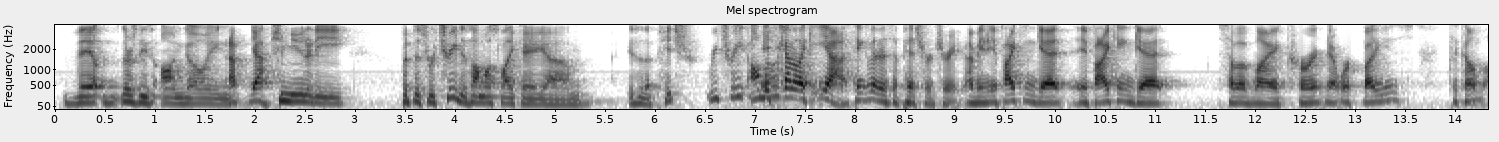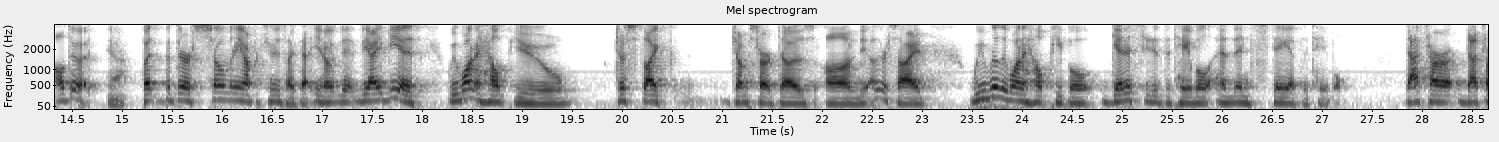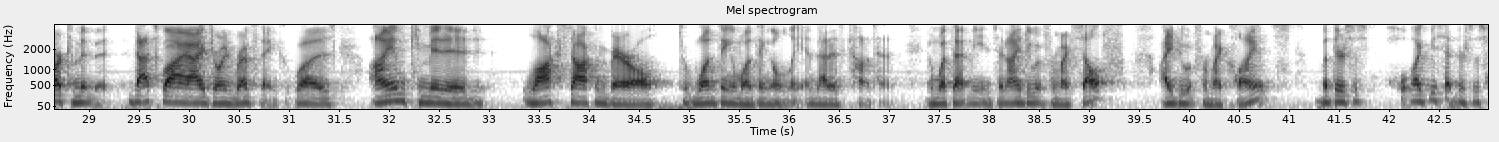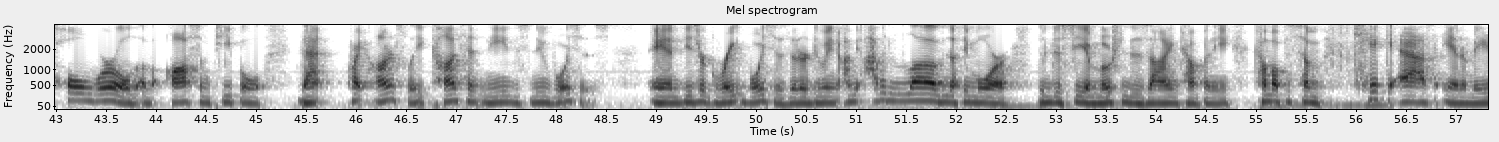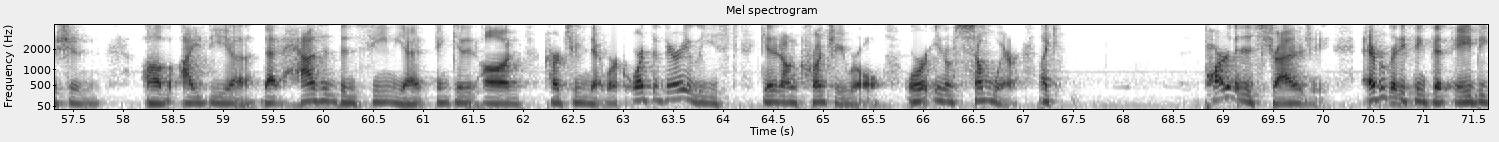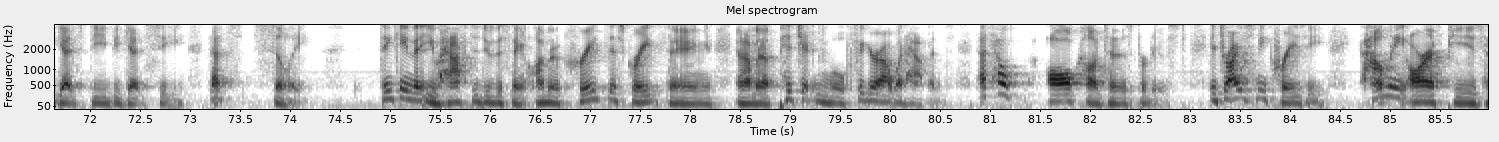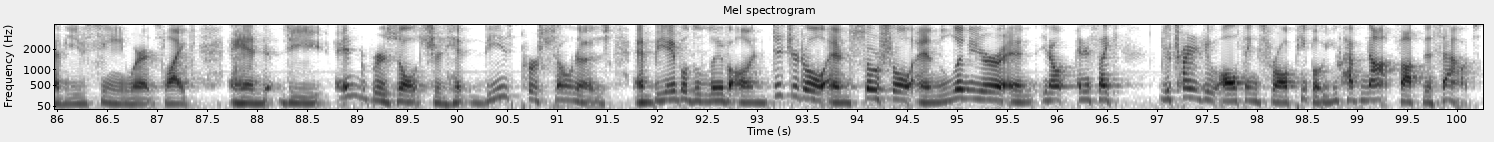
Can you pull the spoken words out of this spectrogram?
they, there's these ongoing Uh, yeah. community, but this retreat is almost like a, um, is it a pitch retreat almost? It's kind of like yeah, think of it as a pitch retreat. I mean, if I can get if I can get some of my current network buddies to come, I'll do it. Yeah. But but there are so many opportunities like that. You know, the, the idea is we want to help you just like Jumpstart does on the other side. We really want to help people get a seat at the table and then stay at the table. That's our that's our commitment. That's why I joined RevThink was I am committed lock, stock, and barrel to one thing and one thing only, and that is content and what that means. And I do it for myself. I do it for my clients. But there's this whole, like we said, there's this whole world of awesome people that, quite honestly, content needs new voices. And these are great voices that are doing. I mean, I would love nothing more than to see a motion design company come up with some kick ass animation um, idea that hasn't been seen yet and get it on Cartoon Network, or at the very least, get it on Crunchyroll, or you know somewhere. Like part of it is strategy. Everybody think that A begets B begets C. That's silly. Thinking that you have to do this thing. I'm going to create this great thing and I'm going to pitch it and we'll figure out what happens. That's how all content is produced. It drives me crazy. How many RFPs have you seen where it's like, and the end result should hit these personas and be able to live on digital and social and linear and, you know, and it's like, you're trying to do all things for all people. You have not thought this out.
